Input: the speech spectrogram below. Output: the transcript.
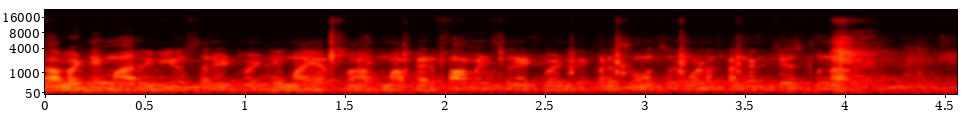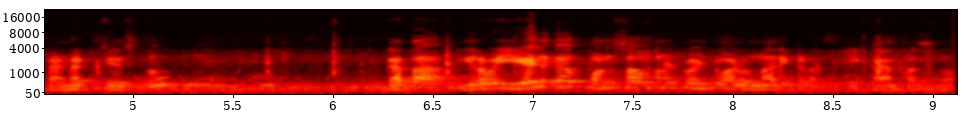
కాబట్టి మా రివ్యూస్ అనేటువంటి మా మా పెర్ఫార్మెన్స్ అనేటువంటిది ప్రతి సంవత్సరం కూడా కండక్ట్ చేస్తున్నారు. కండక్ట్ చేస్తూ గత ఇరవై ఏళ్ళుగా కొనసాగుతున్నటువంటి వాళ్ళు ఉన్నారు ఇక్కడ ఈ క్యాంపస్లో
